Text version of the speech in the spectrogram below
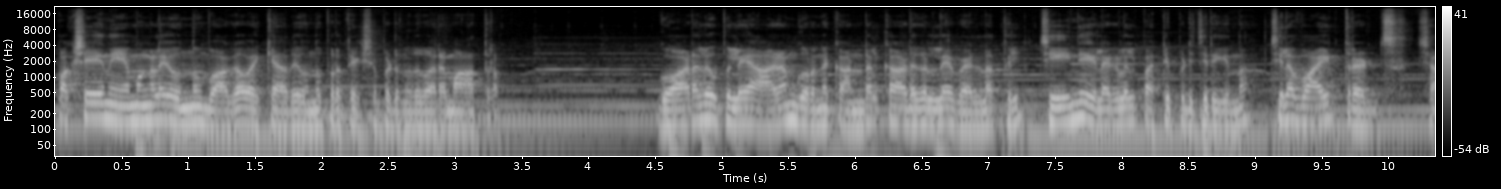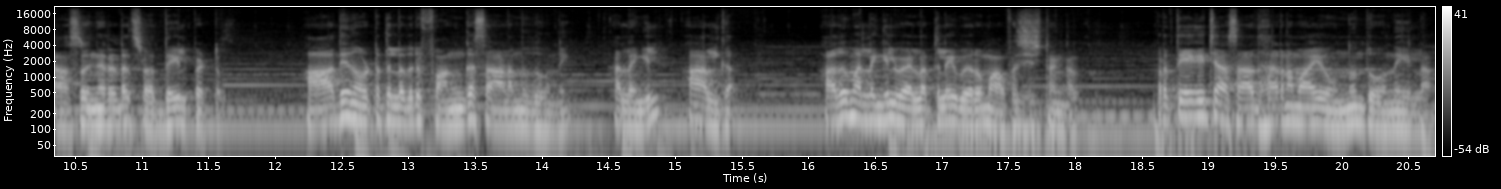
പക്ഷേ നിയമങ്ങളെ ഒന്നും വകവയ്ക്കാതെ ഒന്ന് പ്രത്യക്ഷപ്പെടുന്നത് വരെ മാത്രം. ഗ്വാഡലൂപ്പിലെ ആഴം കുറഞ്ഞ കണ്ടൽക്കാടുകളിലെ വെള്ളത്തിൽ ചീഞ്ഞ ഇലകളിൽ പറ്റിപ്പിടിച്ചിരിക്കുന്ന ചില വൈറ്റ് ത്രെഡ്സ് ശാസ്ത്രജ്ഞരുടെ ശ്രദ്ധയിൽപ്പെട്ടു. ആദ്യ നോട്ടത്തിൽ അതൊരു ഫംഗസ് ആണെന്ന് തോന്നി അല്ലെങ്കിൽ ആൽഗ. അതുമല്ലെങ്കിൽ വെള്ളത്തിലെ വെറും അവശിഷ്ടങ്ങൾ. പ്രത്യേകിച്ച് അസാധാരണമായ ഒന്നും തോന്നിയില്ല.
